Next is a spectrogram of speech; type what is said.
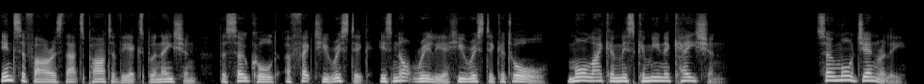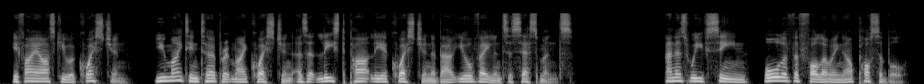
Insofar as that's part of the explanation, the so called affect heuristic is not really a heuristic at all, more like a miscommunication. So, more generally, if I ask you a question, you might interpret my question as at least partly a question about your valence assessments. And as we've seen, all of the following are possible.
